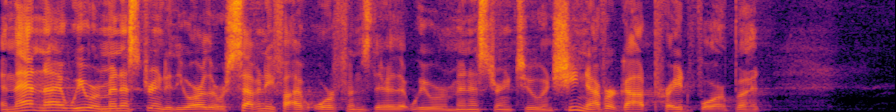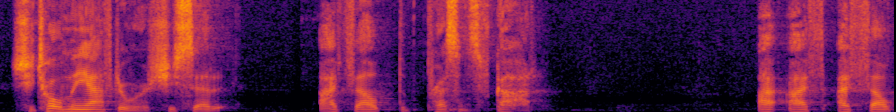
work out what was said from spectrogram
And that night we were ministering to the order. There were 75 orphans there that we were ministering to, and she never got prayed for, but she told me afterwards, she said, I felt the presence of God. I, I, I, felt,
